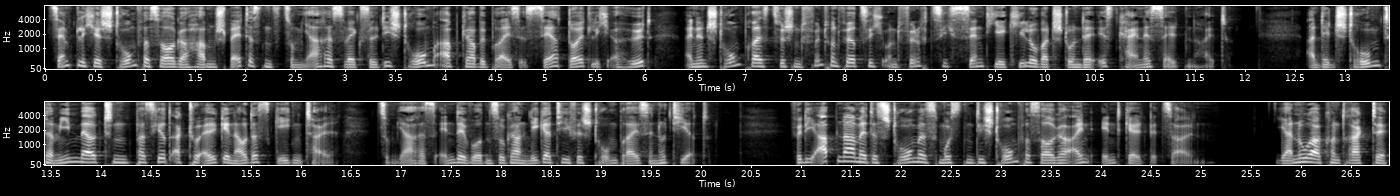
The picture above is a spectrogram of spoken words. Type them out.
Sämtliche Stromversorger haben spätestens zum Jahreswechsel die Stromabgabepreise sehr deutlich erhöht. Einen Strompreis zwischen 45 und 50 Cent je Kilowattstunde ist keine Seltenheit. An den Stromterminmärkten passiert aktuell genau das Gegenteil. Zum Jahresende wurden sogar negative Strompreise notiert. Für die Abnahme des Stromes mussten die Stromversorger ein Entgelt bezahlen. Januar-Kontrakte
